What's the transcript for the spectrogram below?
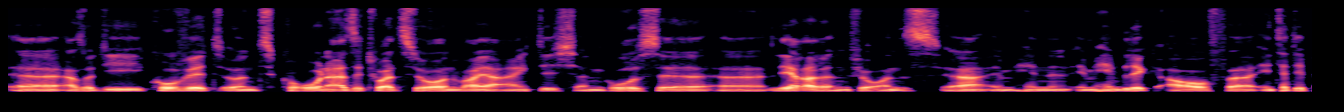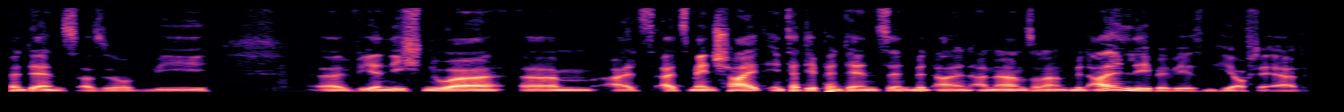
äh, also die Covid- und Corona-Situation war ja eigentlich eine große äh, Lehrerin für uns, ja, im, Hin im Hinblick auf äh, Interdependenz. Also wie äh, wir nicht nur ähm, als, als Menschheit interdependent sind mit allen anderen, sondern mit allen Lebewesen hier auf der Erde.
